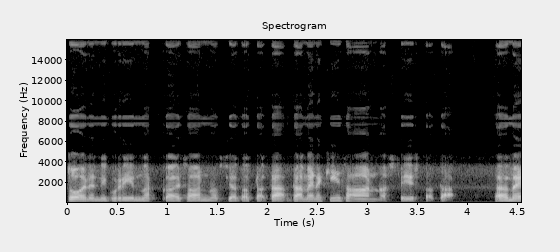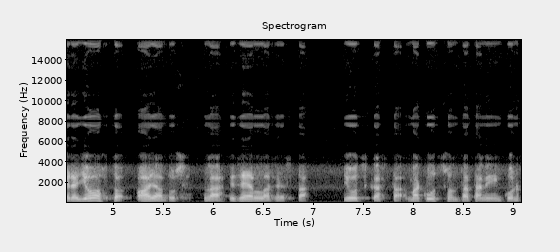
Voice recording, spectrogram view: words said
toinen niin kuin rinnakkaisannos. Ja tota, tämä meidän kisa-annos siis, tota, meidän johtoajatus lähti sellaisesta jutskasta. Mä kutsun tätä niin kuin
